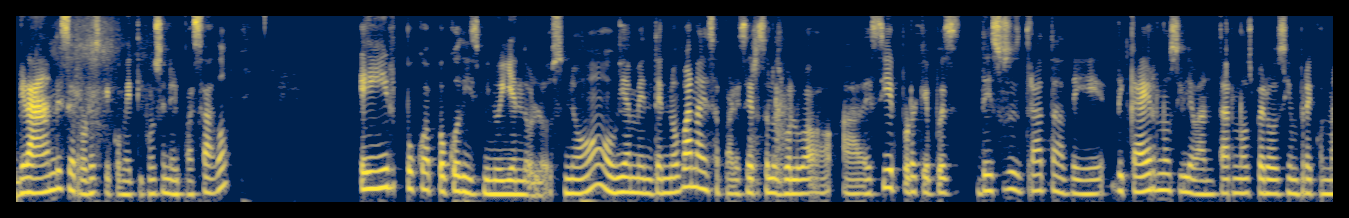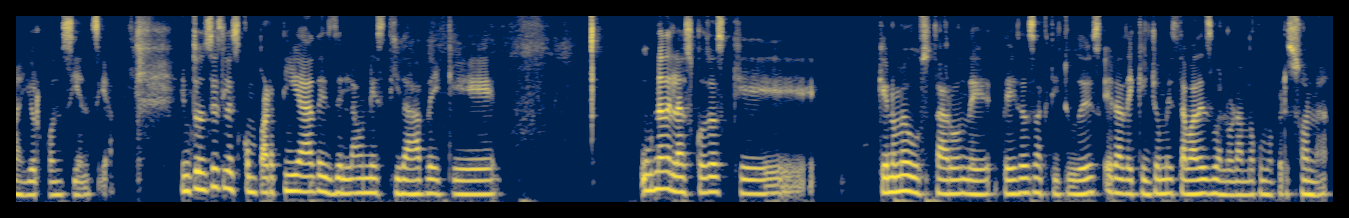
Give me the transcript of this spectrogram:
grandes errores que cometimos en el pasado e ir poco a poco disminuyéndolos, ¿no? Obviamente no van a desaparecer, se los vuelvo a, decir, porque pues de eso se trata, de, de caernos y levantarnos, pero siempre con mayor conciencia. Entonces les compartía desde la honestidad de que una de las cosas que, que no me gustaron de, esas actitudes era de que yo me estaba desvalorando como persona.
